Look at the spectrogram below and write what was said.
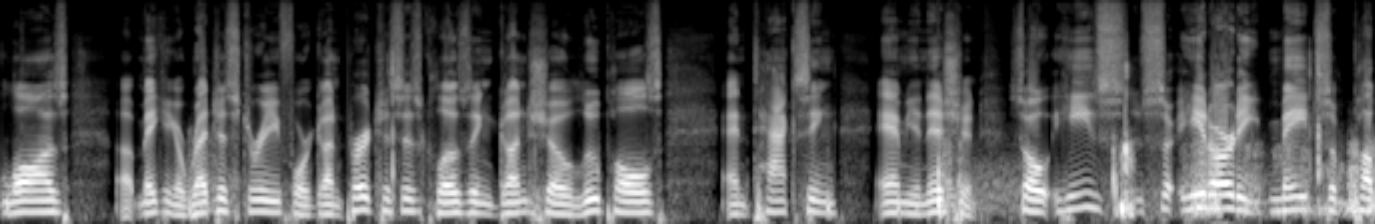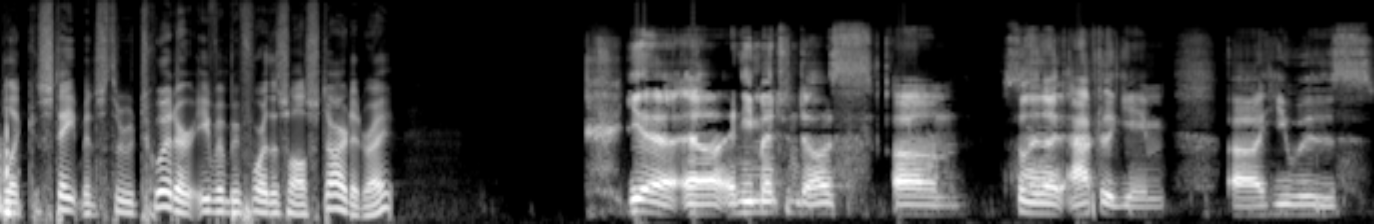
laws, uh, making a registry for gun purchases, closing gun show loopholes, and taxing ammunition. So he's he had already made some public statements through Twitter even before this all started, right? Yeah, uh, and he mentioned to us um, something like after the game. Uh, he was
